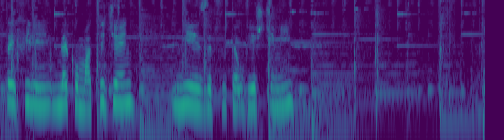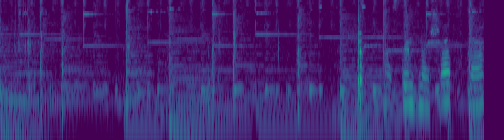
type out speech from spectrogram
W tej chwili mleko ma tydzień, nie jest zepsute, uwierzcie mi. Następna szafka.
